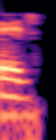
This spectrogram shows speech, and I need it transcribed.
saved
